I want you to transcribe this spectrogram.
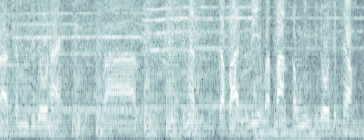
đã xem video này và xin hẹn gặp lại quý vị và các bạn trong những video tiếp theo.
